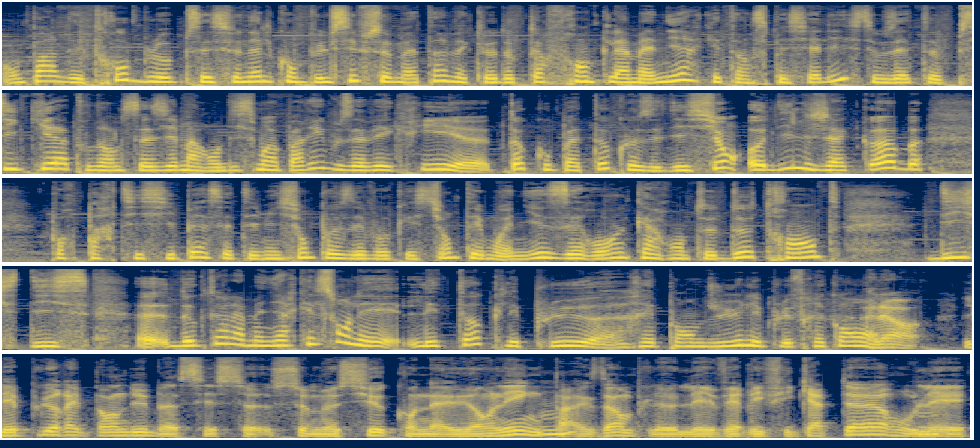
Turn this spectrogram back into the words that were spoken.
On parle des troubles obsessionnels compulsifs ce matin avec le docteur Franck Lamanière qui est un spécialiste. Vous êtes psychiatre dans le 16e arrondissement à Paris. Vous avez écrit euh, TOC ou pas TOC aux éditions Odile Jacob. Pour participer à cette émission, posez vos questions, témoignez 01 42 30 10 10. Euh, docteur Lamanière, quels sont les, les TOC les plus euh, répandus, les plus fréquents? Alors, les plus répandus, bah, c'est ce, ce monsieur qu'on a eu en ligne, Mhm. par exemple, les vérificateurs ou les,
